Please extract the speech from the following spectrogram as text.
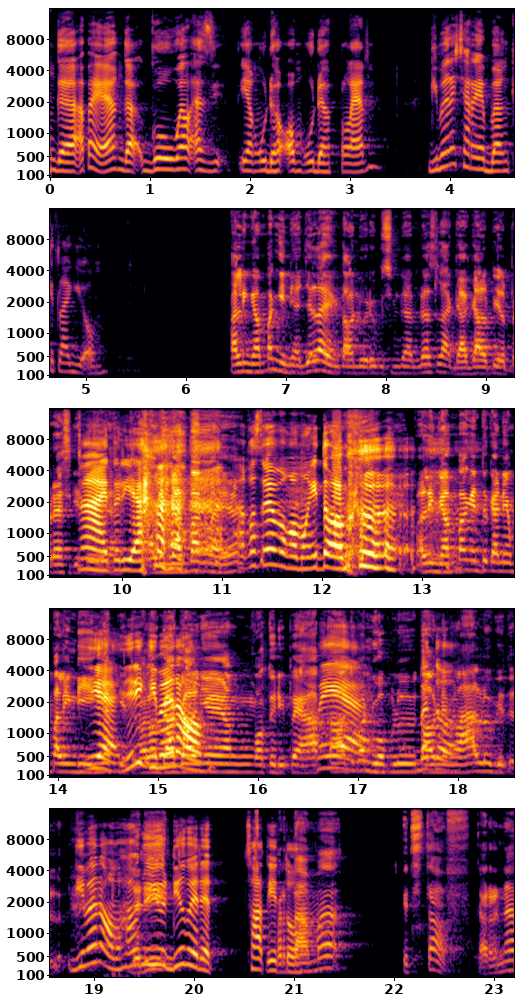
nggak apa ya, nggak go well as yang udah Om udah plan, gimana caranya bangkit lagi Om? Paling gampang gini aja lah yang tahun 2019 lah gagal pilpres gitu nah ya. itu dia. Paling gampang lah ya. Aku sebenarnya mau ngomong itu Om. paling gampang itu kan yang paling Iya, diingat gitu. jadi Kalau gimana, Om? yang waktu di PHK Iya, itu kan 20 tahun betul. yang lalu gitu loh. gimana Om? How do Jadi, you deal with it saat itu? Pertama it's tough karena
